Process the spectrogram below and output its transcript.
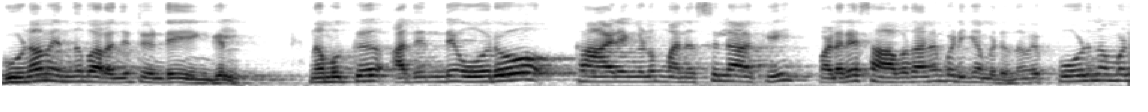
ഗുണം എന്ന് പറഞ്ഞിട്ടുണ്ട് എങ്കിൽ നമുക്ക് അതിന്റെ ഓരോ കാര്യങ്ങളും മനസ്സിലാക്കി വളരെ സാവധാനം പഠിക്കാൻ പറ്റും. എപ്പോഴും നമ്മൾ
